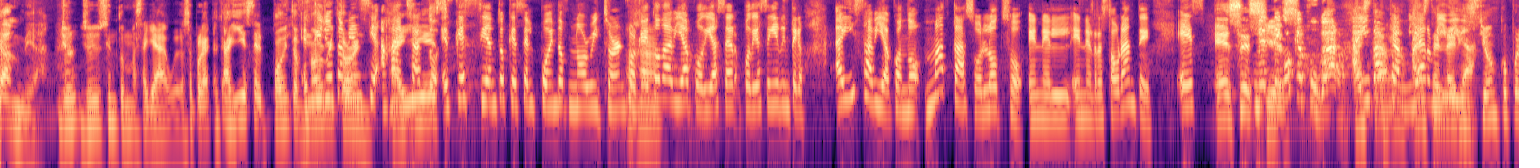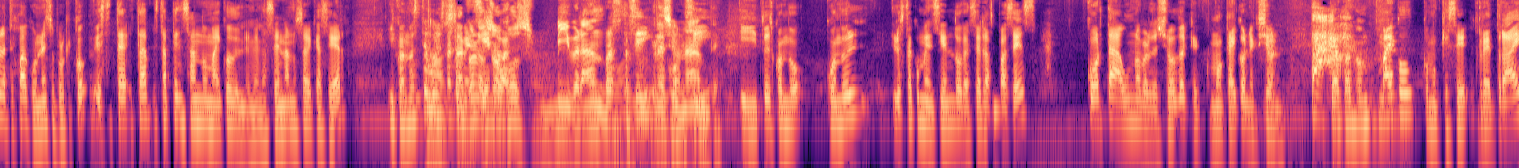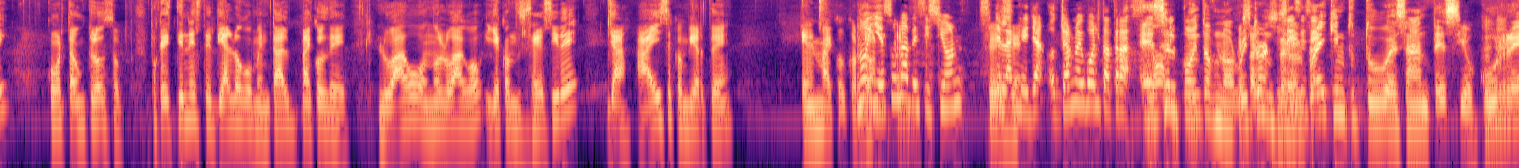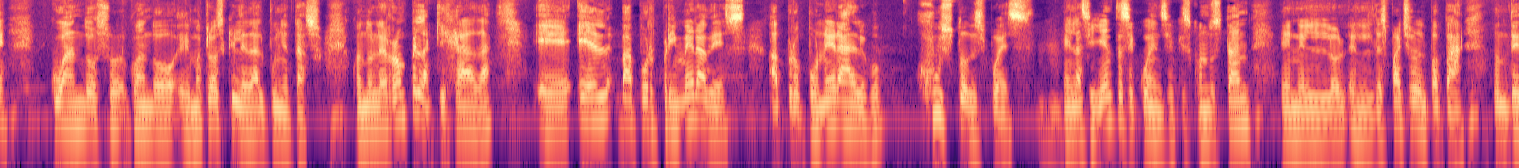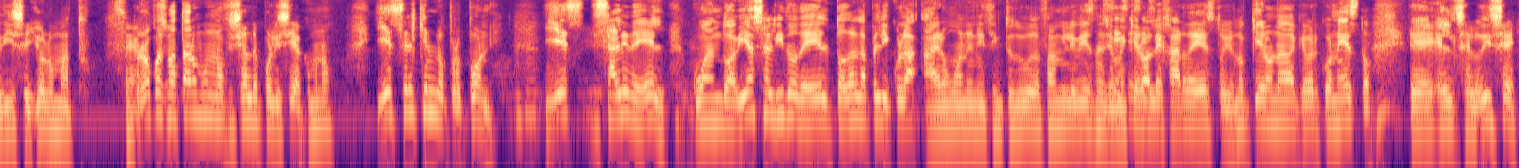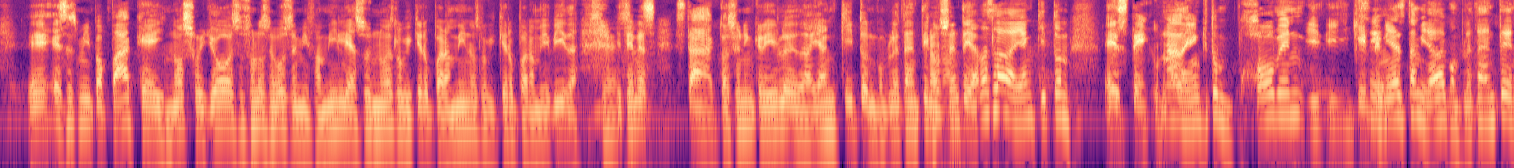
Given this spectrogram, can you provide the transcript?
cambia. Yo, yo siento más allá, güey. O sea, porque ahí es el point of es no que yo return. También, ajá, exacto. Es... que siento que es el point of no return, porque todavía podía ser, podía seguir integrado. Ahí sabía, cuando mata a Solozzo en el, en el restaurante, es Ese me tengo que fugar. Ahí va a cambiar hasta mi la vida. edición Coppola te juega con eso, porque está, está, pensando Michael en la escena, no sabe qué hacer. Y cuando este no, está, con los ojos vibrando, pues, impresionante. y entonces cuando, cuando él lo está convenciendo de hacer las paces, corta a un over the shoulder que como que hay conexión. Pero cuando Michael como que se retrae, corta un close-up, porque ahí tiene este diálogo mental, Michael, de lo hago o no lo hago, y ya cuando se decide, ya, ahí se convierte en Michael Corleone. No, y es una decisión de la que ya, ya, no hay vuelta atrás. Es el point of no return, pero el breaking to two es antes y ocurre cuando, cuando eh, McCloskey le da el puñetazo. Cuando le rompe la quejada, eh, él va por primera vez a proponer algo justo después, en la siguiente secuencia, que es cuando están en el, en el despacho del papá, donde dice, yo lo mato. Pero no puedes matar a un oficial de policía, ¿cómo no? Y es él quien lo propone. Y es, sale de él. Cuando había salido de él toda la película, I don't want anything to do with the family business, yo me quiero alejar de esto, yo no quiero nada que ver con esto. Eh, él se lo dice, eh, ese es mi papá, que no soy yo, esos son los negocios de mi familia, eso no es lo que quiero para mí, no es lo que quiero para mi vida. y tienes esta actuación increíble de Diane Keaton, completamente inocente. Y además la Diane Keaton, este, una Diane Keaton joven y, que tenía esta mirada completamente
